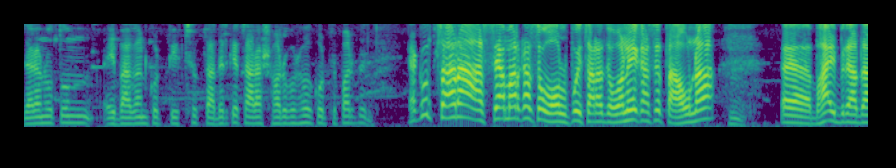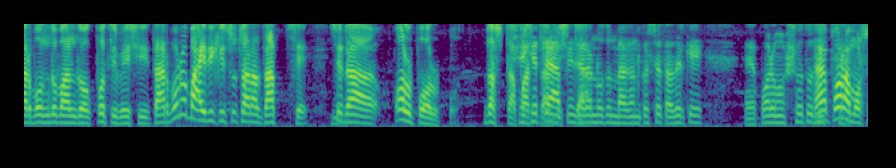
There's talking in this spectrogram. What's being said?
যারা নতুন এই বাগান করতে ইচ্ছুক তাদেরকে চারা সরবরাহ করতে পারবেন? এখন চারা আছে আমার কাছে অল্পই চারা যে অনেক আছে তাও না। ভাই ব্রাদার বন্ধু বান্ধব প্রতিবেশী তারপরে বাইরে কিছু চারা যাচ্ছে সেটা অল্প অল্প দশটা পাঁচটা আপনি যারা নতুন বাগান করছে তাদেরকে পরামর্শ তো হ্যাঁ পরামর্শ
